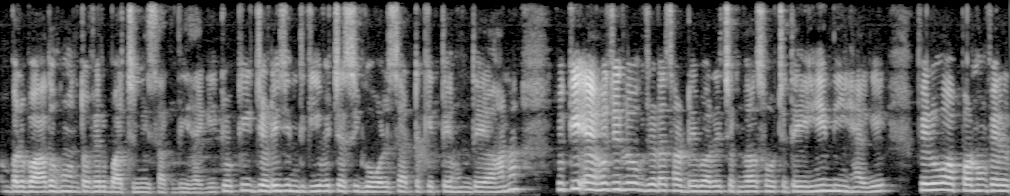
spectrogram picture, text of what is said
ਬਰਬਾਦ ਹੋਣ ਤੋਂ ਫਿਰ ਬਚ ਨਹੀਂ ਸਕਦੀ ਹੈਗੀ, ਕਿਉਂਕਿ ਜਿਹੜੀ ਜ਼ਿੰਦਗੀ ਵਿੱਚ ਅਸੀਂ ਗੋਲ ਸੈੱਟ ਕੀਤੇ ਹੁੰਦੇ ਆ ਹੈ ਨਾ ਕਿਉਂਕਿ ਇਹੋ ਜਿਹੇ ਲੋਕ ਜਿਹੜਾ ਸਾਡੇ ਬਾਰੇ ਚੰਗਾ ਸੋਚਦੇ ਹੀ ਨਹੀਂ ਹੈਗੇ, ਫਿਰ ਉਹ ਆਪਾਂ ਨੂੰ ਫਿਰ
